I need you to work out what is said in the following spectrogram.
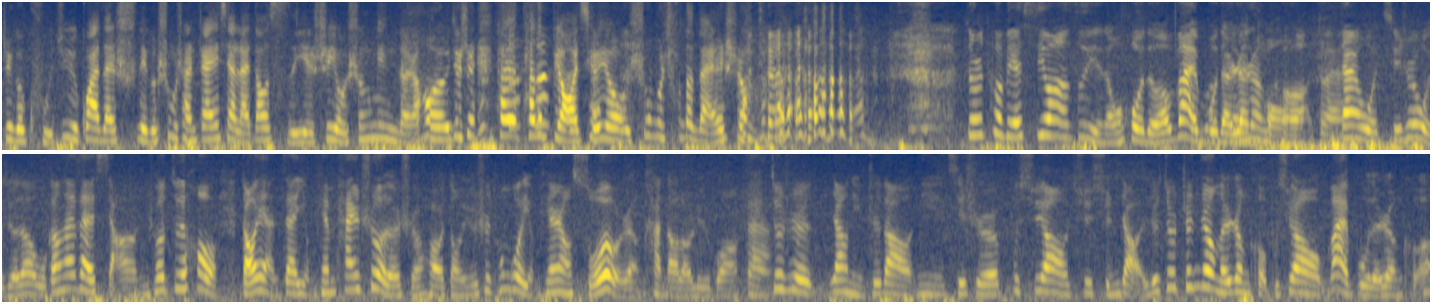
这个苦苣挂在树那个树上摘下来到死也是有生命的，然后就是她她的表情有说不出的难受。就是特别希望自己能获得外部的认同。对，但是我其实我觉得，我刚才在想，你说最后导演在影片拍摄的时候，等于是通过影片让所有人看到了绿光，对，就是让你知道，你其实不需要去寻找，就就真正的认可不需要外部的认可，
